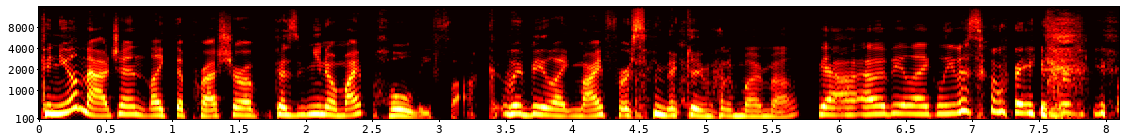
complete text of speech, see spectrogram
Can you imagine like the pressure of because you know my holy fuck would be like my first thing that came out of my mouth. Yeah, I would be like, leave us a rate review.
